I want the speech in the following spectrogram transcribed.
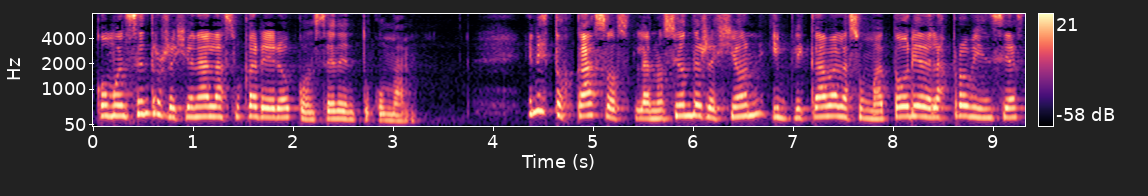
como el Centro Regional Azucarero con sede en Tucumán. En estos casos, la noción de región implicaba la sumatoria de las provincias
